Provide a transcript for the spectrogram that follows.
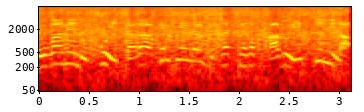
보관해 놓고 있다가 캠핑장 도착해서 바로 입습니다.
